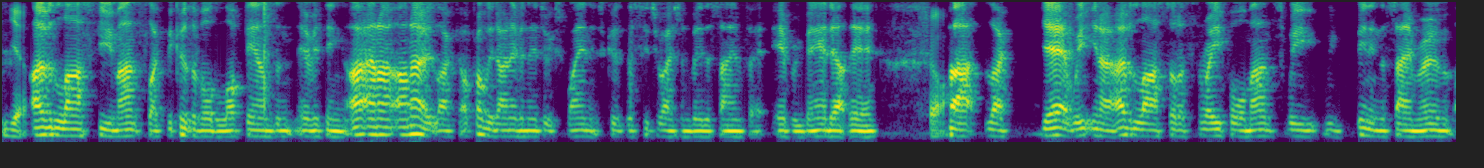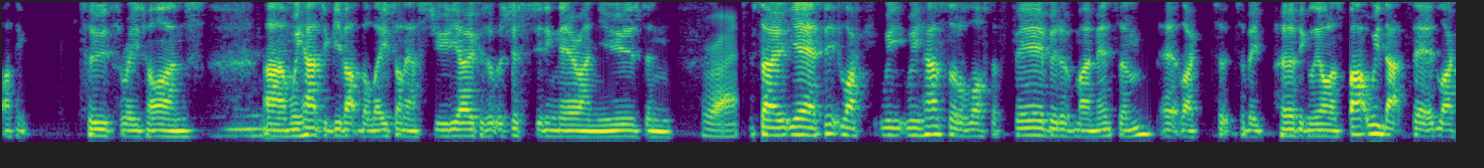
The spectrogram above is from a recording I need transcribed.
Yeah. over the last few months, like because of all the lockdowns and everything. I, and I, I know, like I probably don't even need to explain this because the situation would be the same for every band out there. Sure. But like, yeah, we you know over the last sort of three four months, we we've been in the same room. I think two three times. Um, we had to give up the lease on our studio because it was just sitting there unused and Right. so yeah, th- like we, we have sort of lost a fair bit of momentum, uh, like to, to be perfectly honest. But with that said, like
